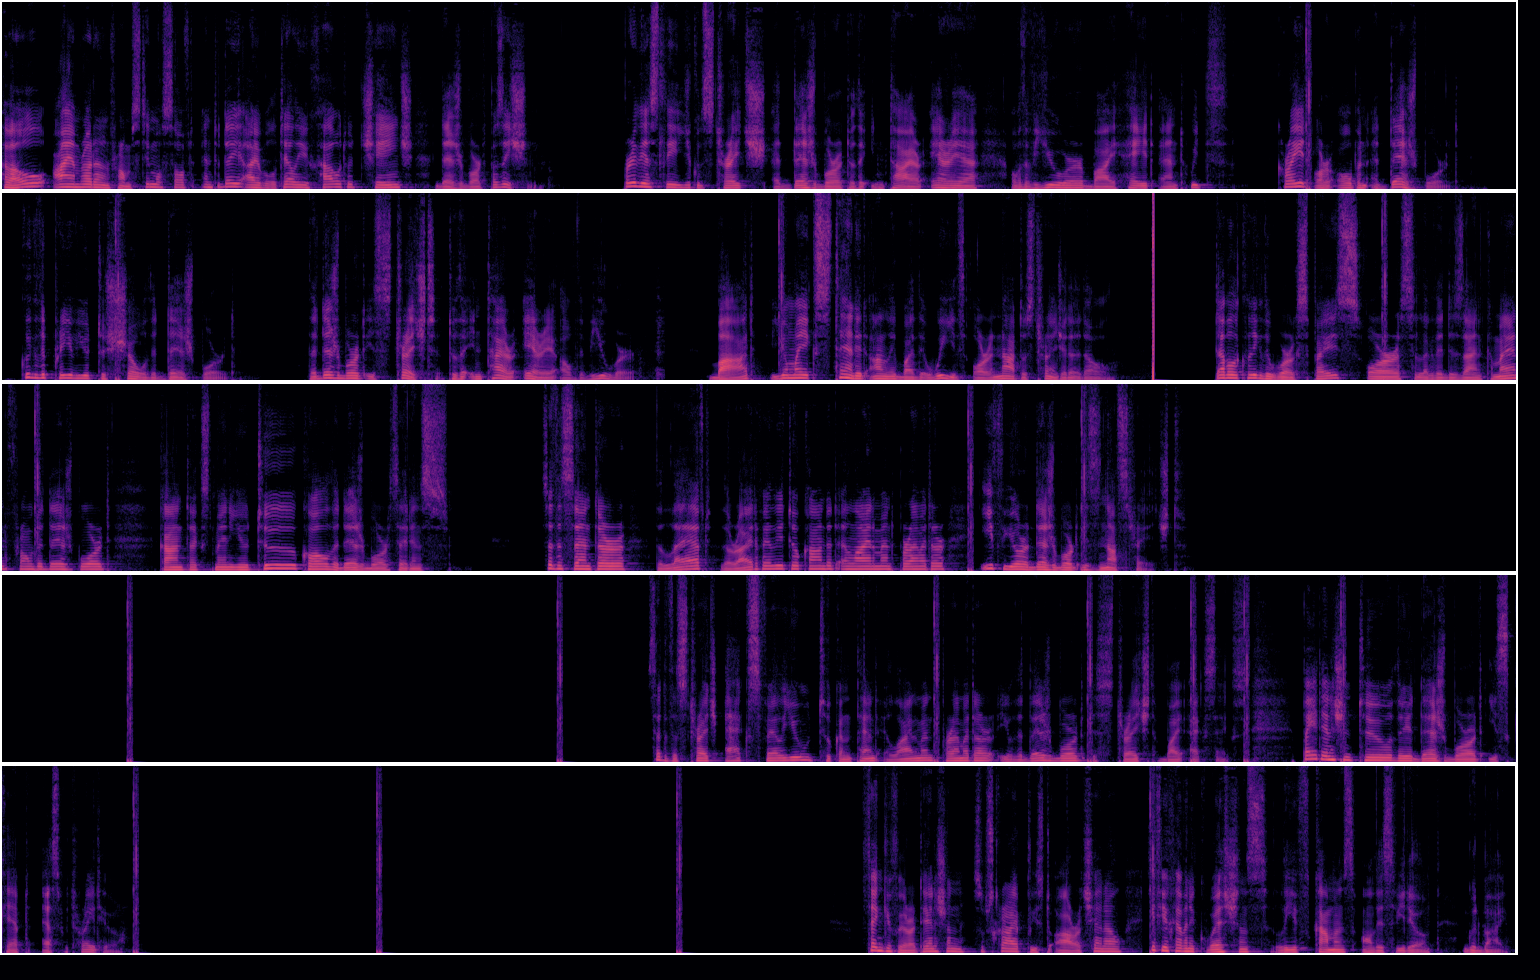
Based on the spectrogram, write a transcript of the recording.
Hello, I am Rodan from Stimulsoft and today I will tell you how to change dashboard position. Previously, you could stretch a dashboard to the entire area of the viewer by height and width. Create or open a dashboard. Click the preview to show the dashboard. The dashboard is stretched to the entire area of the viewer. But you may extend it only by the width or not to stretch it at all. Double-click the workspace or select the design command from the dashboard context menu to call the dashboard settings. Set the center, the left, the right value to content alignment parameter if your dashboard is not stretched. Set the stretch x value to content alignment parameter if the dashboard is stretched by xx. Pay attention to the dashboard is kept aspect ratio. Thank you for your attention, subscribe please to our channel. If you have any questions, leave comments on this video. Goodbye.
